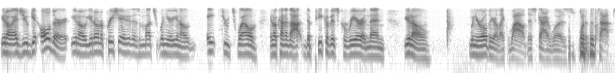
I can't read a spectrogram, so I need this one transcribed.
you know, as you get older, you know, you don't appreciate it as much when you're you know eight through twelve. You know, kind of the the peak of his career, and then you know when you're older, you're like, wow, this guy was one of the tops.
